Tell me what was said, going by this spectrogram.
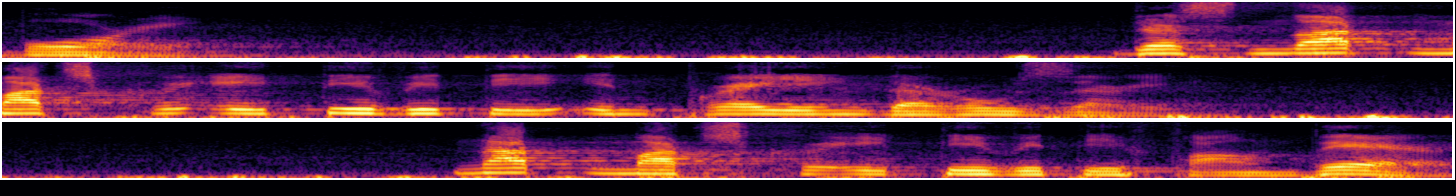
boring. There's not much creativity in praying the rosary. Not much creativity found there.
